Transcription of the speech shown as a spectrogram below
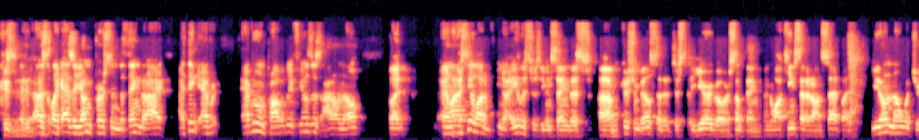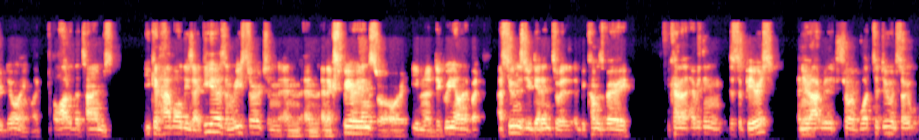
because Mhm. as like as a young person, the thing that I I think every everyone probably feels this. I don't know, but and when I see a lot of you know A-listers even saying this, um, Christian Bale said it just a year ago or something, and Joaquin said it on set. But you don't know what you're doing. Like a lot of the times, you can have all these ideas and research and and and, and experience or, or even a degree on it, but as soon as you get into it, it becomes very kind of everything disappears and you're not really sure of what to do. And so,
